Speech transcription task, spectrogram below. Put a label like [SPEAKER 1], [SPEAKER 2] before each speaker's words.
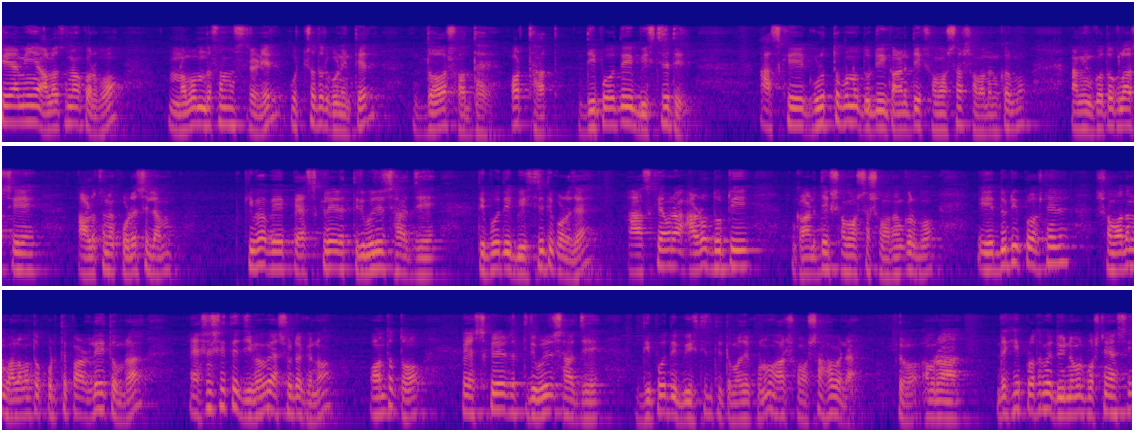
[SPEAKER 1] আজকে আমি আলোচনা করব নবম, দশম শ্রেণির উচ্চতর গণিতের দশ অধ্যায়, অর্থাৎ দ্বিপদী বিস্তৃতির। আজকে গুরুত্বপূর্ণ দুটি গাণিতিক সমস্যার সমাধান করব। আমি গত ক্লাসে আলোচনা করেছিলাম কীভাবে প্যাসকেলের ত্রিভুজের সাহায্যে দ্বিপদী বিস্তৃতি করা যায়। আজকে আমরা আরও দুটি গাণিতিক সমস্যার সমাধান করব। এই দুটি প্রশ্নের সমাধান ভালোমতো করতে পারলেই তোমরা এসএসসিতে যেভাবে আসো না কেন, অন্তত প্যাসকেলের ত্রিভুজের সাহায্যে দ্বিপদী বিস্তৃতি তোমাদের কোনো আর সমস্যা হবে না। তো আমরা দেখি প্রথমে দুই নম্বর প্রশ্নে আসি।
